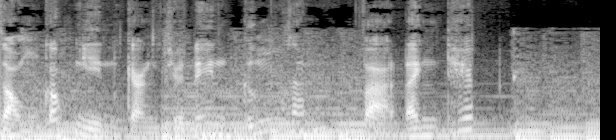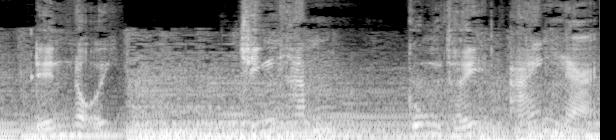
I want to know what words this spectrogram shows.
Giọng góc nhìn càng trở nên cứng rắn và đanh thép. Đến nỗi, Chính hắn cũng thấy ái ngại.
